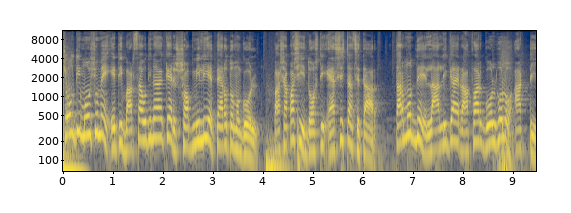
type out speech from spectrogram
চলতি মৌসুমে এটি বার্সা অধিনায়কের সব মিলিয়ে তেরোতম গোল। পাশাপাশি দশটি অ্যাসিস্ট আছে তার। তার মধ্যে লা লিগায় রাফার গোল হলো আটটি।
